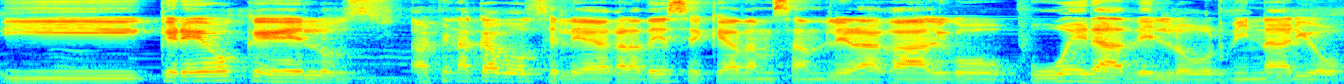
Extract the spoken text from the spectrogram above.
Y creo que los al fin y al cabo se le agradece que Adam Sandler haga algo fuera de lo ordinario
